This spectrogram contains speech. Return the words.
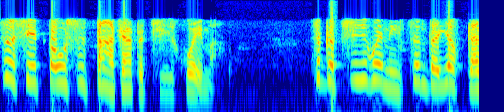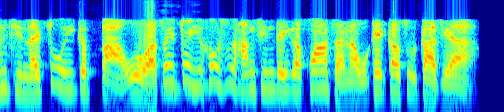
这些都是大家的机会嘛。这个机会你真的要赶紧来做一个把握啊！所以对于后市行情的一个发展啊，我可以告诉大家啊，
